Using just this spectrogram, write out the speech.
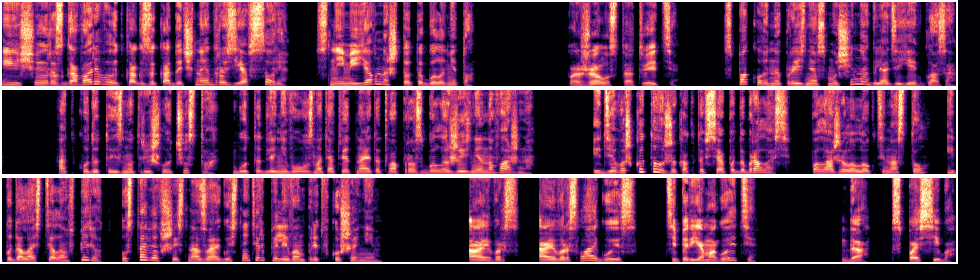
И еще и разговаривают, как закадычные друзья в ссоре. С ними явно что-то было не то. «Пожалуйста, ответьте», — спокойно произнес мужчина, глядя ей в глаза. Откуда-то изнутри шло чувство, будто для него узнать ответ на этот вопрос было жизненно важно. И девушка тоже как-то вся подобралась, положила локти на стол и подалась телом вперед, уставившись на Зайгу с нетерпеливым предвкушением. «Айверс, Айверс Лайгуис, теперь я могу идти?» «Да, спасибо»,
